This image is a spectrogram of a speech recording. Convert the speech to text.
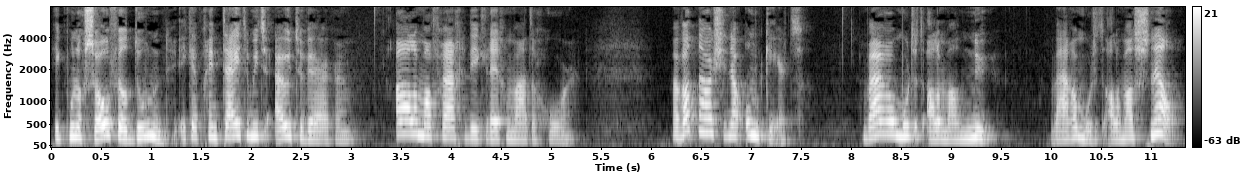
Ik moet nog zoveel doen. Ik heb geen tijd om iets uit te werken. Allemaal vragen die ik regelmatig hoor. Maar wat nou als je nou omkeert? Waarom moet het allemaal nu? Waarom moet het allemaal snel?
